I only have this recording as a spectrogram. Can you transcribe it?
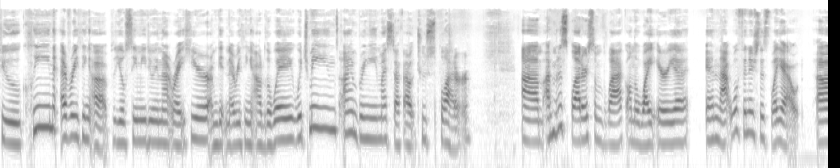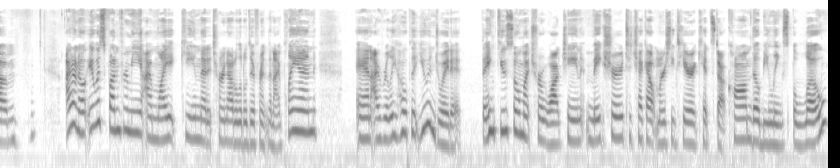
to clean everything up. You'll see me doing that right here. I'm getting everything out of the way, which means I'm bringing my stuff out to splatter. Um, I'm going to splatter some black on the white area, and that will finish this layout. Um, I don't know. It was fun for me. I'm liking that it turned out a little different than I planned, and I really hope that you enjoyed it. Thank you so much for watching. Make sure to check out mercytiarakits.com. There'll be links below.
